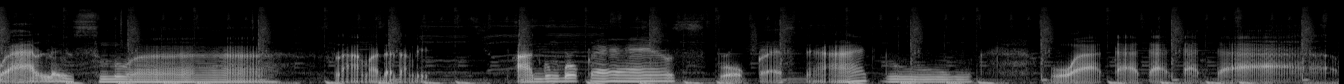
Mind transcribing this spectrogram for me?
Halo semua. Selamat datang di Agung Progress Progressnya Agung. Wah kakak kakak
